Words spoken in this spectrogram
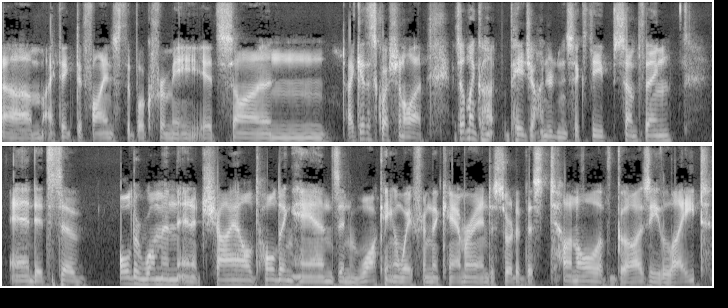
um, I think defines the book for me, it's on. I get this question a lot. It's on like page 160 something, and it's a older woman and a child holding hands and walking away from the camera into sort of this tunnel of gauzy light.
